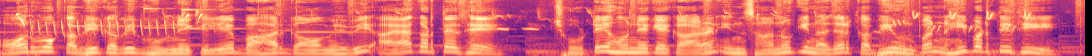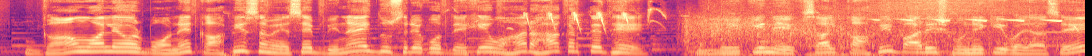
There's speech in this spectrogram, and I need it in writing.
और वो कभी कभी घूमने के लिए बाहर गाँव में भी आया करते थे। छोटे होने के कारण इंसानों की नज़र कभी उन पर नहीं पड़ती थी। गाँव वाले और बौने काफ़ी समय से बिना एक दूसरे को देखे वहाँ रहा करते थे। लेकिन एक साल काफ़ी बारिश होने की वजह से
